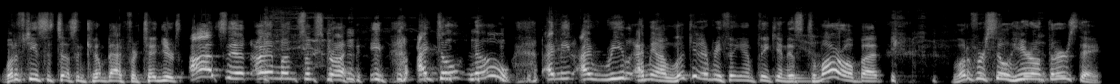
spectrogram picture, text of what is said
What if Jesus doesn't come back for 10 years? That's it. I'm unsubscribing. I don't know. I mean, I really, I mean, I look at everything, I'm thinking it's Yeah. tomorrow, but what if we're still here on Thursday?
